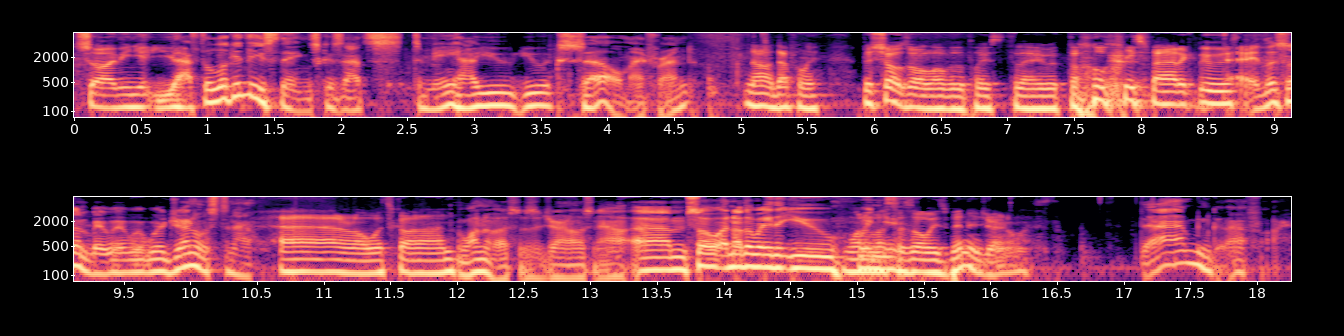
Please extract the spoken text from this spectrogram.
So I mean, you, you have to look at these things because that's to me how you you excel, my friend. No, definitely. The show's all over the place today with the whole Chris Paddack news. Hey, listen, we're, we're, we're journalists now. Uh, I don't know what's going on. One of us is a journalist now. Um, so another way that you one of us has always been a journalist. I wouldn't go that far.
